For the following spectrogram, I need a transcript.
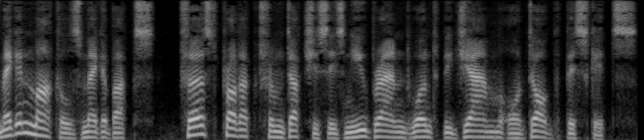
Meghan Markle's Megabucks, first product from Duchess's new brand won't be jam or dog biscuits.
